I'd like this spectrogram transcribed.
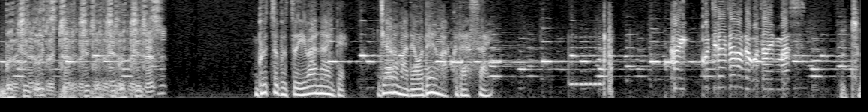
ブツブツブツブツブツ。ブツブツ言わないで。JALO までお電話ください。はいこちらジャロでございます。ブツ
